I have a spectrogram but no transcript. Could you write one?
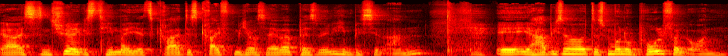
ja, es ist ein schwieriges Thema jetzt gerade, das greift mich auch selber persönlich ein bisschen an. Äh, habe ich so das Monopol verloren.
